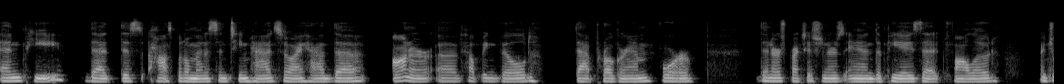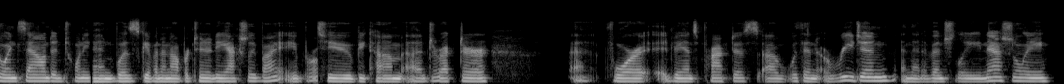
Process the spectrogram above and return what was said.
NP that this hospital medicine team had. So I had the honor of helping build that program for the nurse practitioners and the PAs that followed. I joined Sound in 20 and was given an opportunity actually by April to become a director uh, for advanced practice uh, within a region and then eventually nationally,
